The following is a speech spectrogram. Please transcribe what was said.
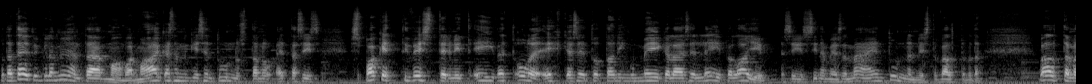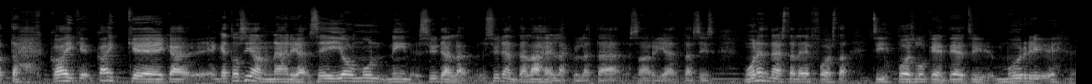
mutta täytyy kyllä myöntää, mä oon varmaan aikaisemminkin sen tunnustanut, että siis spagetti westernit eivät ole ehkä se tota, niin kuin meikäläisen leipälaji, siis siinä mielessä mä en tunne niistä välttämättä välttämättä kaike, kaikkea, eikä, enkä tosiaan nähnyt, ja se ei ole mun niin sydällä, sydäntä lähellä kyllä tämä sarja, että siis monet näistä leffoista, siis pois lukeen tietysti Mori, äh,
